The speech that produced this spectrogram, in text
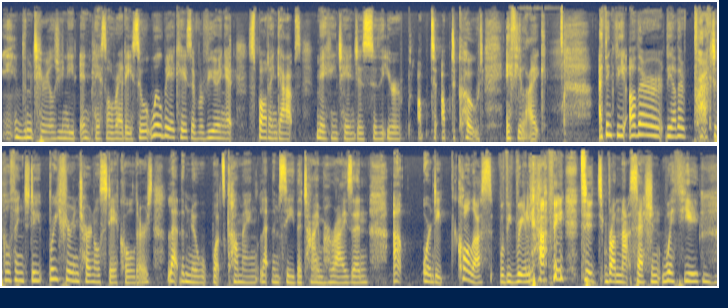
the materials you need in place already. So it will be a case of reviewing it, spotting gaps, making changes so that you're up to up to code, if you like. I think the other the other practical thing to do, brief your internal stakeholders, let them know what's coming, let them see the time horizon. Uh, or indeed call us. We'll be really happy to, run that session with you. Mm-hmm.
